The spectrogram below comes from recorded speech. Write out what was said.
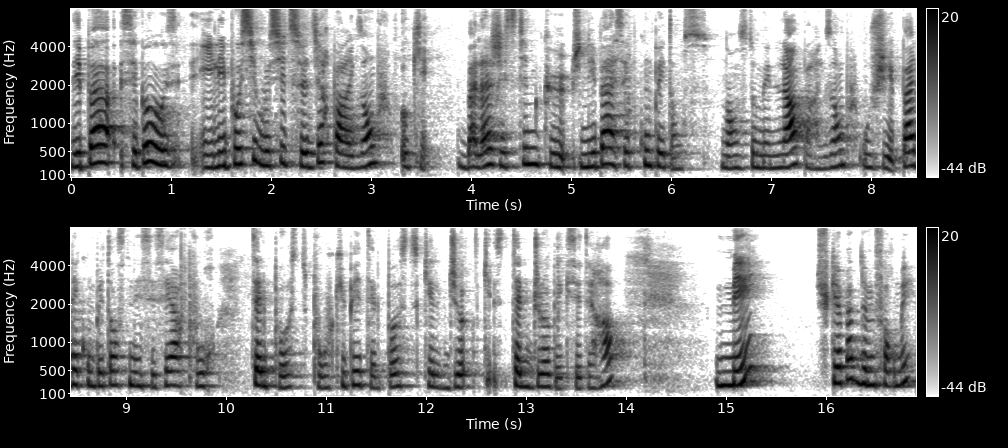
n'est pas, c'est pas, il est possible aussi de se dire par exemple, ok, bah là j'estime que je n'ai pas assez de compétences dans ce domaine-là, par exemple, où j'ai pas les compétences nécessaires pour tel poste, pour occuper tel poste, quel job, tel job, etc. Mais je suis capable de me former,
